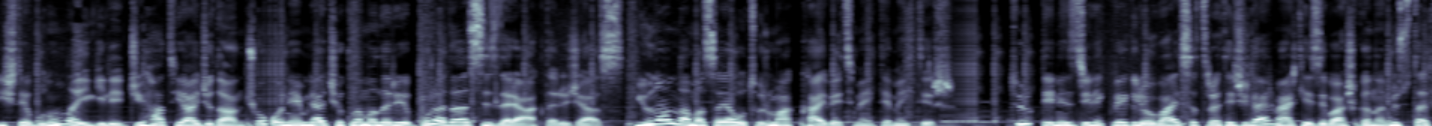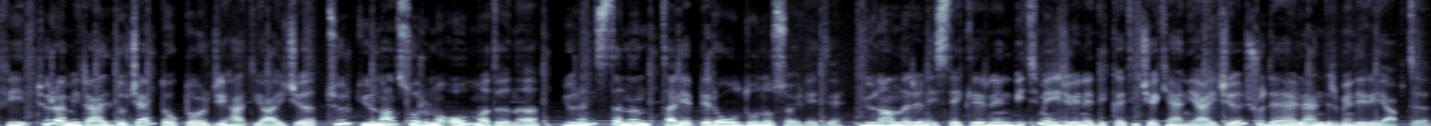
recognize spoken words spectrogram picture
İşte bununla ilgili Cihat Yaycı'dan çok önemli açıklamaları burada sizlere aktaracağız. Yunan'la masaya oturmak kaybetmek demektir. Türk Denizcilik ve Global Stratejiler Merkezi Başkanı Müstafi Türamiral Doçent Doktor Cihat Yaycı, Türk-Yunan sorunu olmadığını, Yunanistan'ın talepleri olduğunu söyledi. Yunanların isteklerinin bitmeyeceğine dikkati çeken Yaycı şu değerlendirmeleri yaptı.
